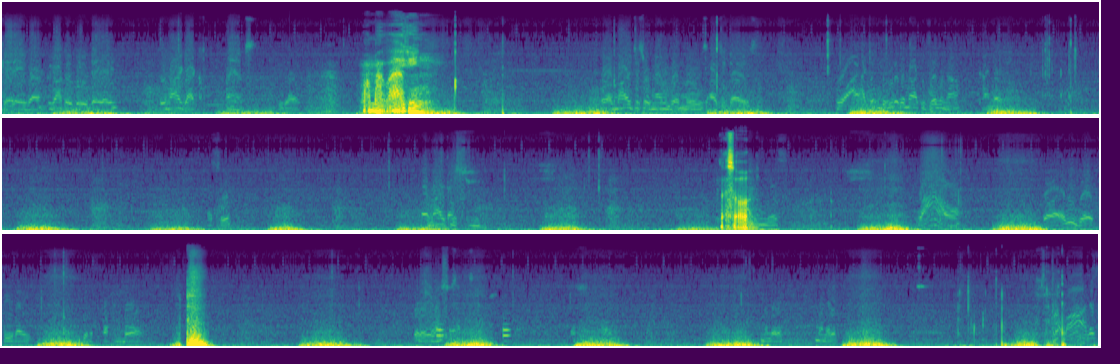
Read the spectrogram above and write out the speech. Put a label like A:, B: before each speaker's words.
A: Bro. We got to do Day Day. Lamar got clamps.
B: Why am I lagging?
A: Well, just remembered what moves Ozzy does.
C: Well, I, I can believe it or not, he's living now. Kind of. That's true.
A: Can shoot.
B: That's all.
C: Genius.
A: Wow.
C: Bro, every rare feed, like, get a fucking boy.
A: But they even shoot.
C: Come on, Daddy. Come on, Daddy. Come on, that's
